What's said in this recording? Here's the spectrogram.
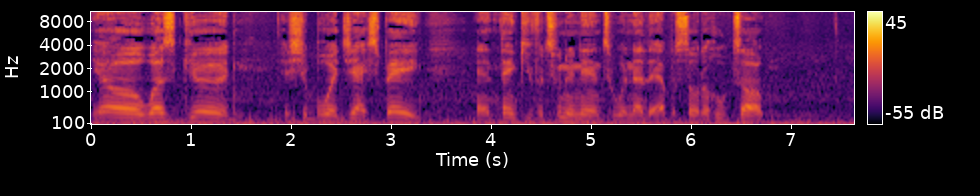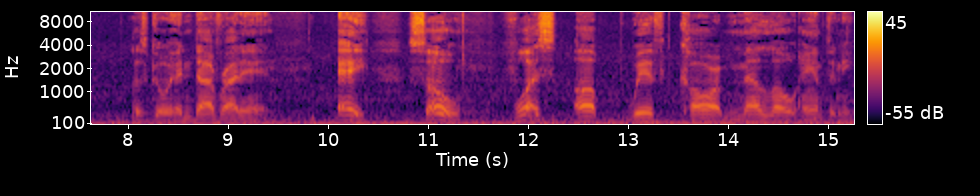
Yo, what's good? It's your boy Jack Spade, and thank you for tuning in to another episode of Hoop Talk. Let's go ahead and dive right in. Hey, so what's up with Carmelo Anthony?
